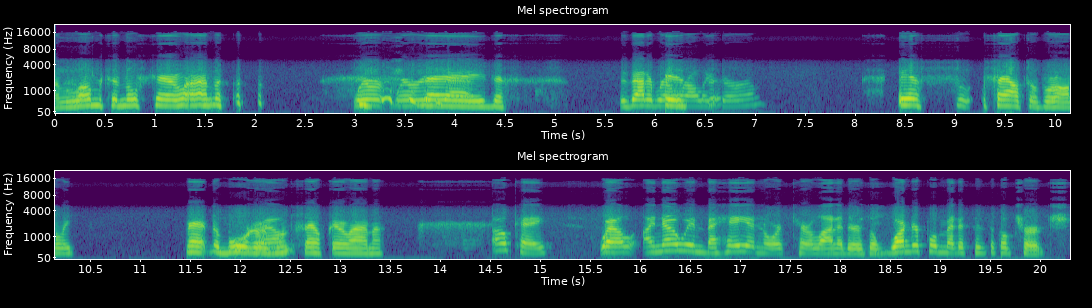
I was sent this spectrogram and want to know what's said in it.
in Lumberton, North Carolina. Where where is that? Is that around Raleigh, Durham? It's south of Raleigh, at the border Well- of South Carolina. Okay. Well, I know in Bahia, North Carolina, there's a wonderful metaphysical church.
